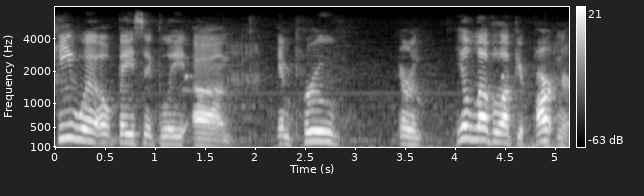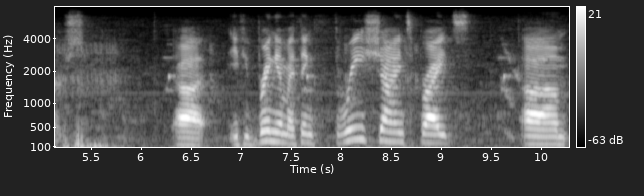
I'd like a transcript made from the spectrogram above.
He will basically um, improve, or he'll level up your partners. Uh, if you bring him, I think, three shine sprites, um,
